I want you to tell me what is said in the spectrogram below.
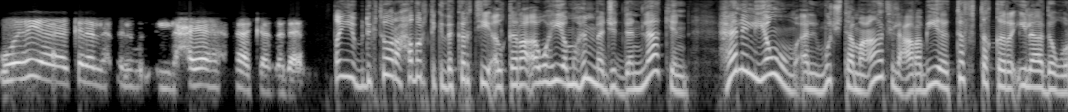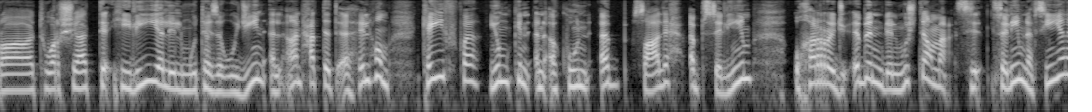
وهي كده ال- ال- الحياة هكذا دائما. طيب دكتورة حضرتك ذكرتي القراءة وهي مهمة جدا لكن هل اليوم المجتمعات العربية تفتقر إلى دورات ورشات تأهيلية للمتزوجين الآن حتى تأهلهم؟ كيف يمكن أن أكون أب صالح أب سليم أخرج ابن للمجتمع سليم نفسيا؟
